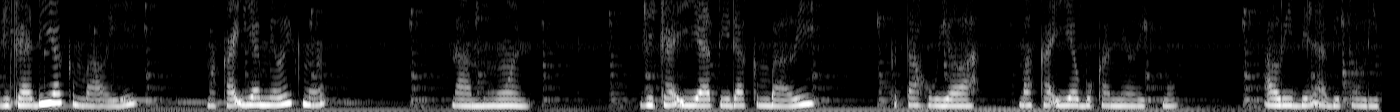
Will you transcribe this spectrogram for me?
Jika dia kembali, maka ia milikmu. Namun, jika ia tidak kembali, ketahuilah, maka ia bukan milikmu. Ali bin Abi Thalib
